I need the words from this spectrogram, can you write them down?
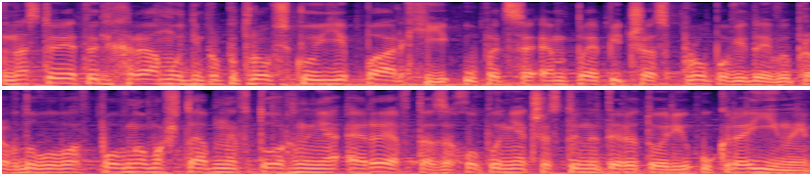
Настоятель храму Дніпропетровської єпархії УПЦ МП під час проповідей виправдовував повномасштабне вторгнення РФ та захоплення частини території України.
